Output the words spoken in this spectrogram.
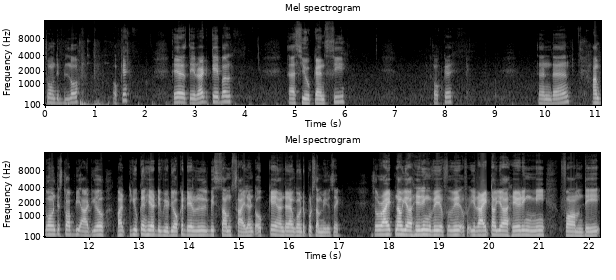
from the below. Okay. Here is the red cable. As you can see. Okay. And then I'm going to stop the audio but you can hear the video. Okay there will be some silent. Okay and then I'm going to put some music. So right now you are hearing right now you are hearing me from the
